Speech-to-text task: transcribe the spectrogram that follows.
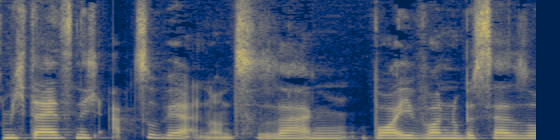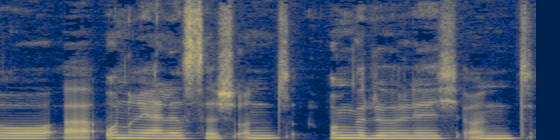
mich da jetzt nicht abzuwerten und zu sagen, boah, Yvonne, du bist ja so äh, unrealistisch und ungeduldig und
